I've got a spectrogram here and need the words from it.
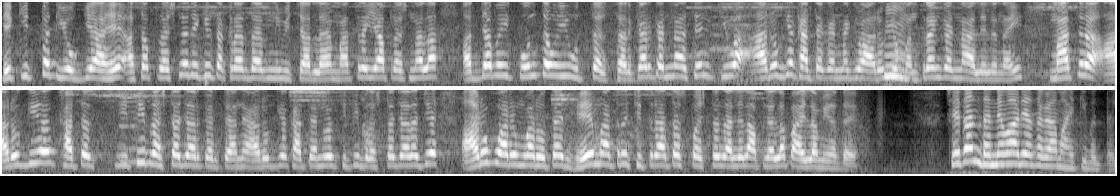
हे कितपत योग्य आहे असा प्रश्न देखील तक्रारदारांनी विचारला आहे मात्र या प्रश्नाला अद्यापही कोणतंही उत्तर सरकारकडनं असेल किंवा आरोग्य खात्याकडनं किंवा आरोग्य मंत्र्यांकडनं आलेलं नाही. मात्र आरोग्य खातं किती भ्रष्टाचार करते आणि आरोग्य खात्यांवर किती भ्रष्टाचाराचे आरोप वारंवार होत आहेत हे मात्र चित्र आता स्पष्ट झालेलं आपल्याला पाहायला मिळत आहे चेतन धन्यवाद या सगळ्या माहितीबद्दल.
